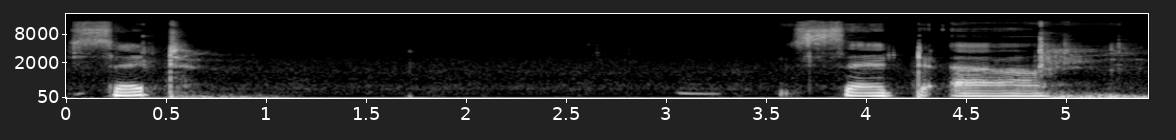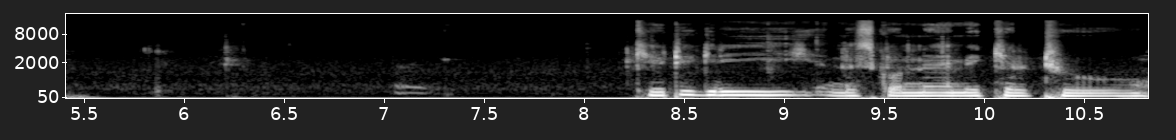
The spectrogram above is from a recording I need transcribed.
set. Set uh, category underscore name equal to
